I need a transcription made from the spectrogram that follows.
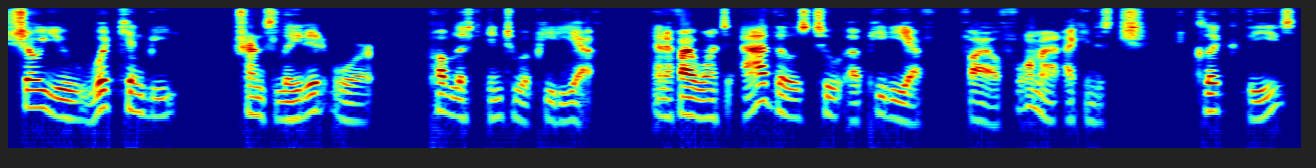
show you what can be translated or published into a PDF. And if I want to add those to a PDF file format, I can just click these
